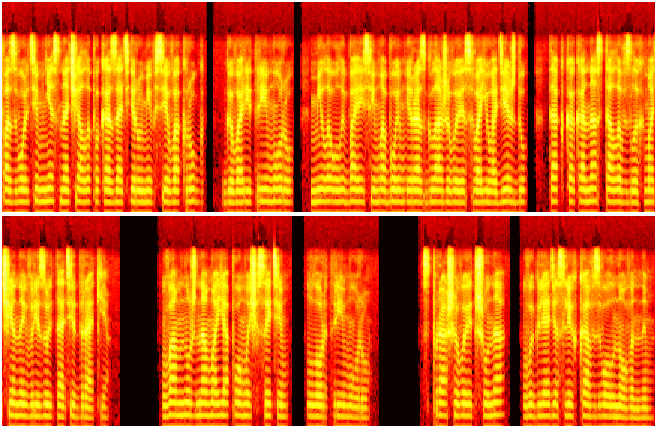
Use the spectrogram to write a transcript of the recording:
«Позвольте мне сначала показать Ируми все вокруг», — говорит Римуру, мило улыбаясь им обоим и разглаживая свою одежду, так как она стала взлохмаченной в результате драки. «Вам нужна моя помощь с этим, лорд Римуру?» — спрашивает Шуна, выглядя слегка взволнованным.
